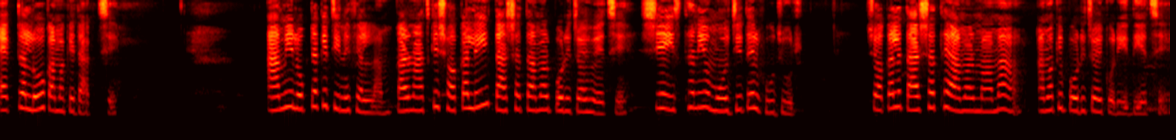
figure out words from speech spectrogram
একটা লোক আমাকে ডাকছে। আমি লোকটাকে চিনে ফেললাম, কারণ আজকে সকালেই তার সাথে আমার পরিচয় হয়েছে। সে স্থানীয় মসজিদের হুজুর। সকালে তার সাথে আমার মামা আমাকে পরিচয় করিয়ে দিয়েছে।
